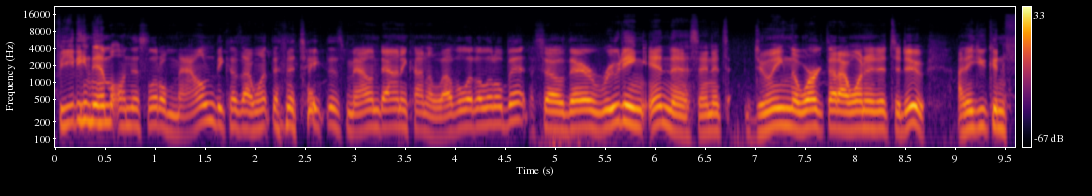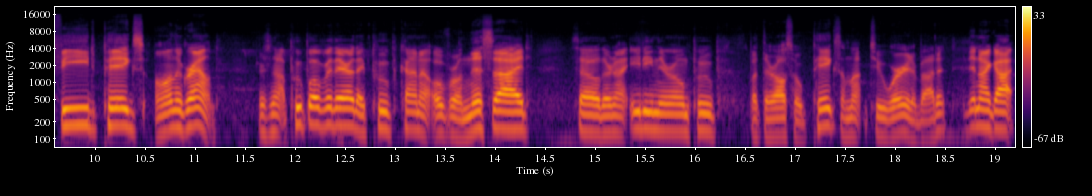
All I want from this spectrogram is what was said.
feeding them on this little mound because I want them to take this mound down and kind of level it a little bit. So they're rooting in this and it's doing the work that I wanted it to do. I think you can feed pigs on the ground. There's not poop over there. They poop kind of over on this side. So they're not eating their own poop, but they're also pigs. I'm not too worried about it. Then I got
